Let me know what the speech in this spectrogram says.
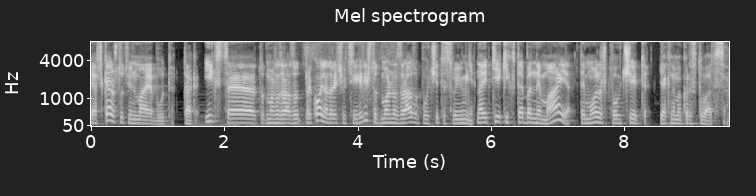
Я ж кажу, що тут він має бути. Так, X це тут можна зразу прикольно, до речі, в цій грі ж тут можна зразу повчити свої вміння. Навіть ті, яких в тебе немає, ти можеш повчити, як ними користуватися.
